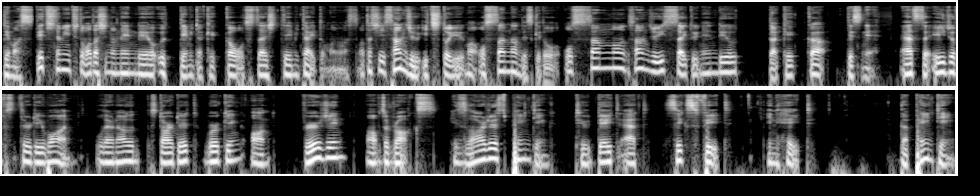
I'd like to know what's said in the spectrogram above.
出ます。で、ちなみにちょっと私の年齢を打ってみた結果をお伝えしてみたいと思います。私31という、まあ、おっさんなんですけど、おっさんの31歳という年齢を打った結果ですね。At the age of 31, Leonardo started working on Virgin of the Rocks, his largest painting to date at 6 feet in height. The painting,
